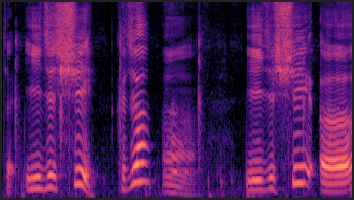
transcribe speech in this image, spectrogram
자, is she 그죠? 어. is she a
